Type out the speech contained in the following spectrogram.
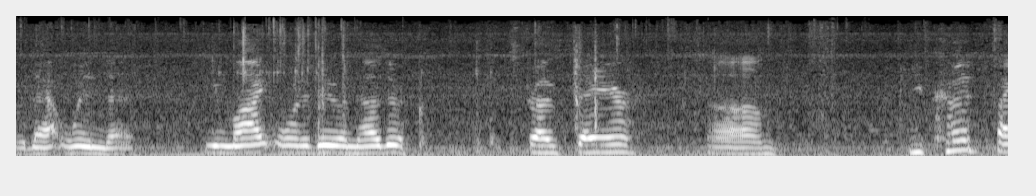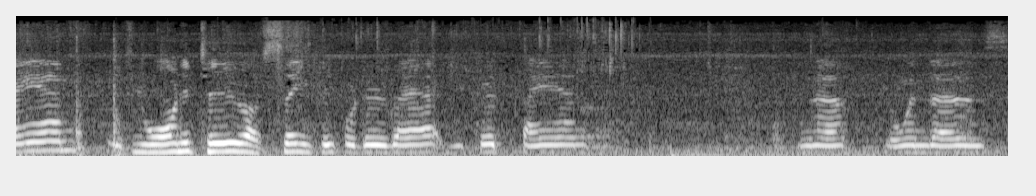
with that window. You might want to do another stroke there. Um, you could fan if you wanted to. I've seen people do that. You could fan, you know, the windows.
